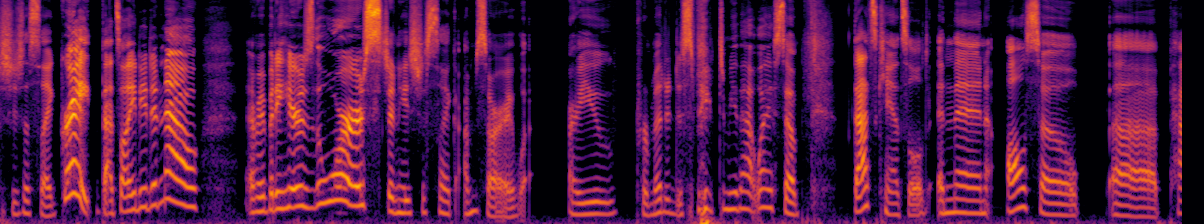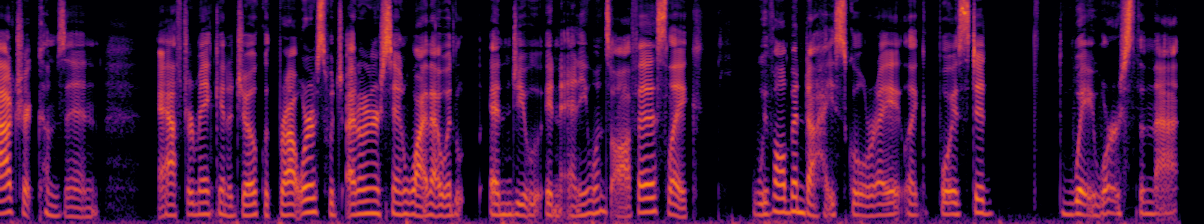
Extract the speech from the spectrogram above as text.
She's just like great that's all you need to know everybody here is the worst. And he's just like i'm sorry what are you permitted to speak to me that way? So that's canceled. And then also uh patrick comes in after making a joke with bratwurst which i don't understand why that would end you in anyone's office. Like we've all been to high school right? Like boys did way worse than that.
